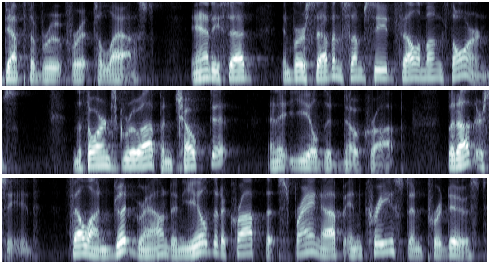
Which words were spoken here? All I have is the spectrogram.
depth of root for it to last. And he said in verse 7 some seed fell among thorns. And the thorns grew up and choked it, and it yielded no crop. But other seed fell on good ground and yielded a crop that sprang up, increased, and produced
